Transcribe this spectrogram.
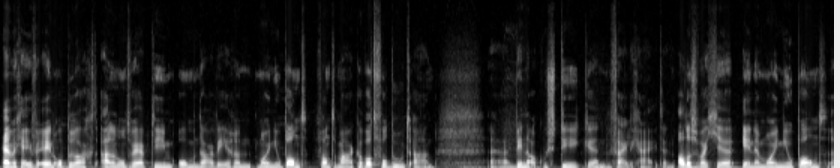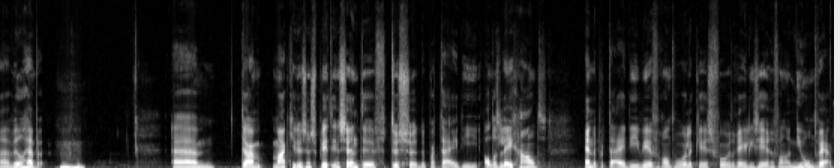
En we geven één opdracht aan een ontwerpteam om daar weer een mooi nieuw pand van te maken. Wat voldoet aan uh, binnenakoestiek en veiligheid. En alles wat je in een mooi nieuw pand uh, wil hebben. Mm -hmm. um, daar maak je dus een split incentive tussen de partij die alles leeghaalt. En de partij die weer verantwoordelijk is voor het realiseren van een nieuw ontwerp.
